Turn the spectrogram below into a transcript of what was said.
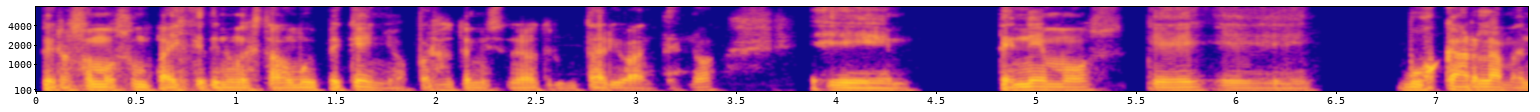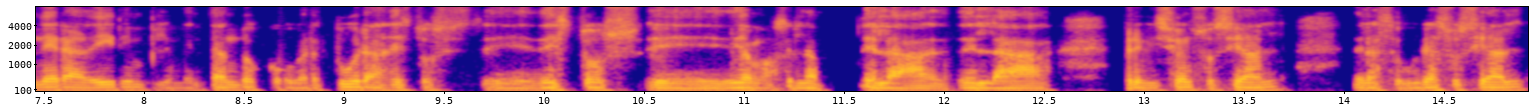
pero somos un país que tiene un Estado muy pequeño, por eso te mencioné lo tributario antes, ¿no? tenemos que buscar la manera de ir implementando coberturas de estos, eh, de estos eh, digamos, de la, de, la, de la, previsión social, de la seguridad social,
